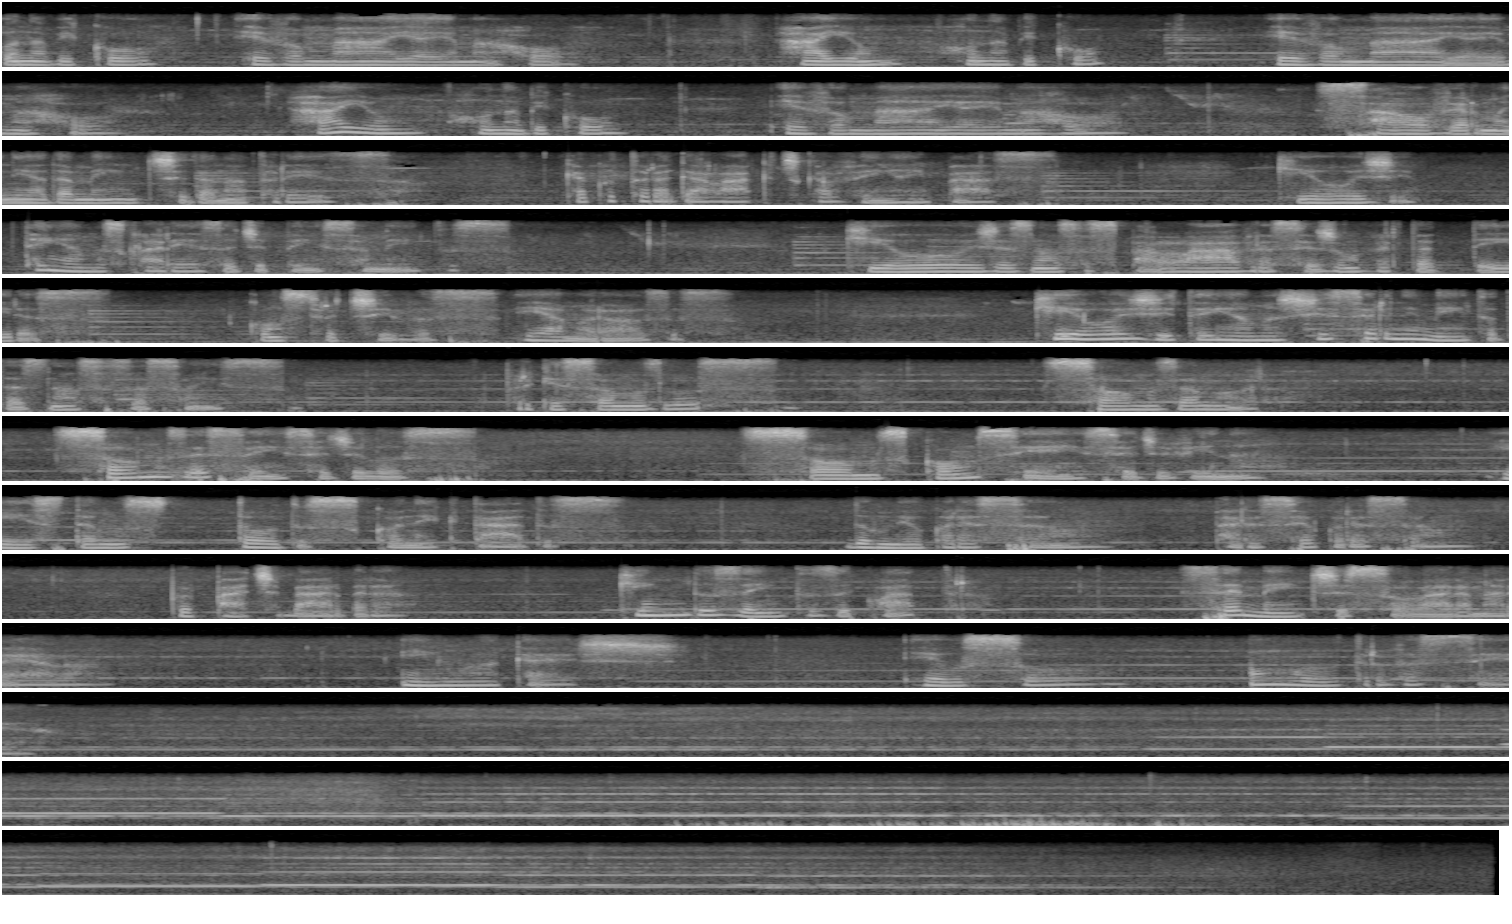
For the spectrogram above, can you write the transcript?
Runabiku Evamaya Emarro. Rayum Runabiku Evamaya Emarro. Rayum Runabiku Evamaya Emarro. Salve a harmonia da mente e da natureza. Que a cultura galáctica venha em paz. Que hoje tenhamos clareza de pensamentos. Que hoje as nossas palavras sejam verdadeiras, construtivas e amorosas. Que hoje tenhamos discernimento das nossas ações, porque somos luz Somos amor. Somos essência de luz. Somos consciência divina e estamos todos conectados do meu coração para o seu coração por Patti Bárbara, Kim 204, Semente Solar Amarela, em Lakesh. Eu sou um outro você.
